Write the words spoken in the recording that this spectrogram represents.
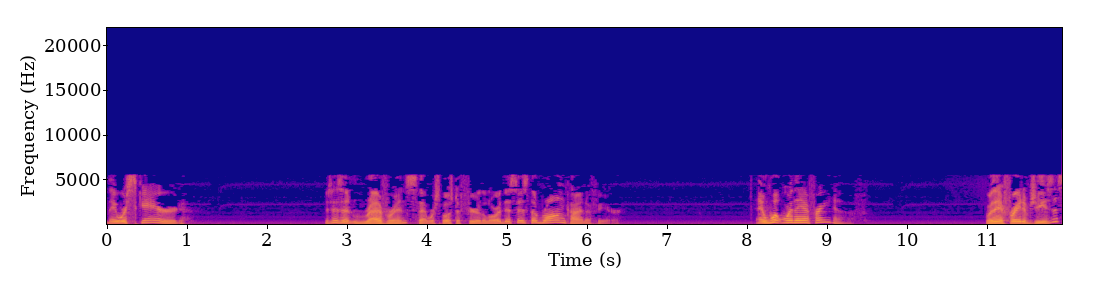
they were scared. This isn't reverence that we're supposed to fear the Lord. This is the wrong kind of fear. And what were they afraid of? Were they afraid of Jesus?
